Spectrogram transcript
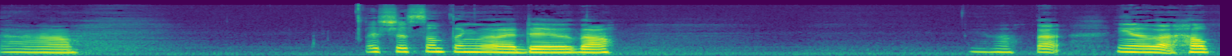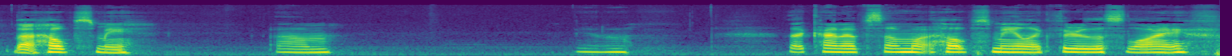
don't know. It's just something that I do though. You know, that, you know, that help, that helps me. Um, you know that kind of somewhat helps me like through this life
